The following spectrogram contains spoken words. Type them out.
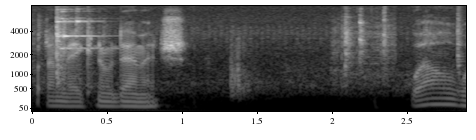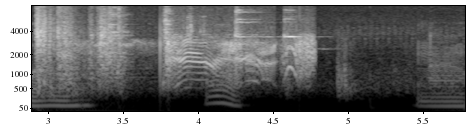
But I make no damage. Well, well. Oh. No.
